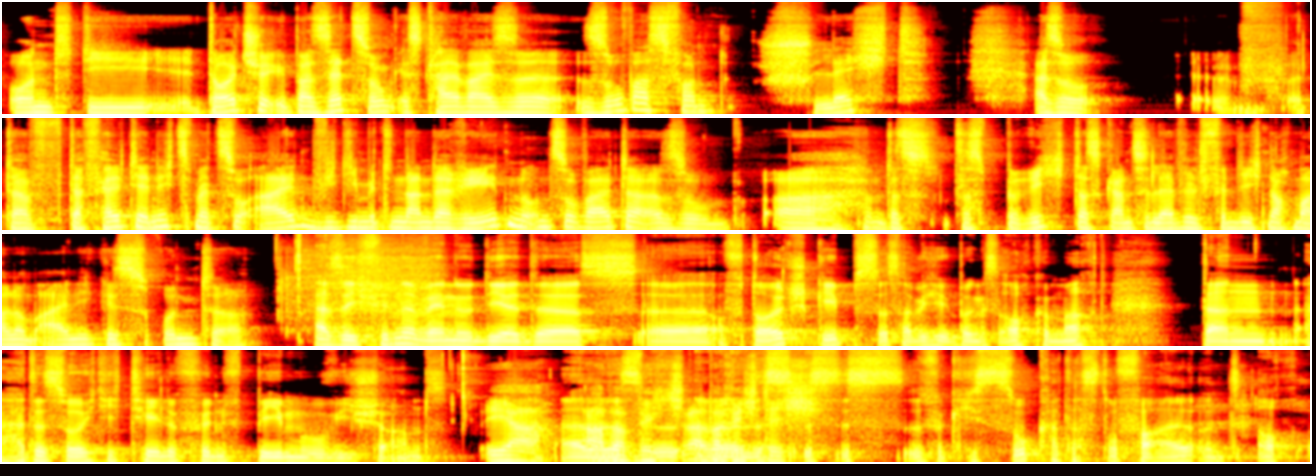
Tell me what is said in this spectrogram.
und die deutsche Übersetzung ist teilweise sowas von schlecht. Also da, da fällt ja nichts mehr zu ein, wie die miteinander reden und so weiter. Also ah, das, das bricht das ganze Level, finde ich, noch mal um einiges runter. Also ich finde, wenn du dir das äh, auf Deutsch gibst, das habe ich übrigens auch gemacht, dann hat es so richtig Tele 5 B-Movie-Charms. Ja, also aber, das, richtig, aber, aber richtig. Das ist, ist, wirklich so katastrophal und auch.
